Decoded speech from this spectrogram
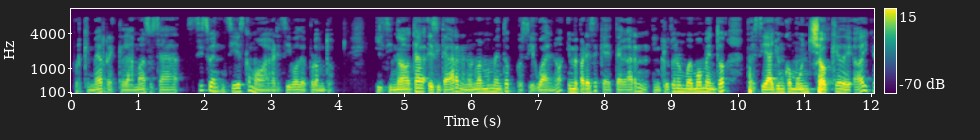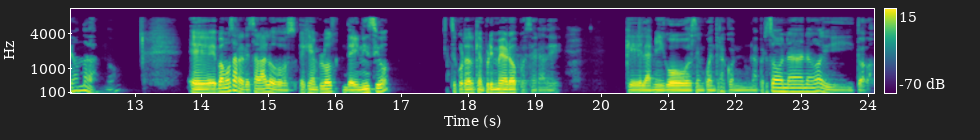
¿Por qué me reclamas? O sea, sí, es como agresivo de pronto. Y si no te, si te agarran en un mal momento, pues igual, ¿no? Y me parece que te agarran incluso en un buen momento, pues sí hay un como un choque de, ay, ¿qué onda? ¿no? Eh, vamos a regresar a los ejemplos de inicio. Se acuerdan que el primero, pues era de, que el amigo se encuentra con una persona, ¿no? Y todo.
